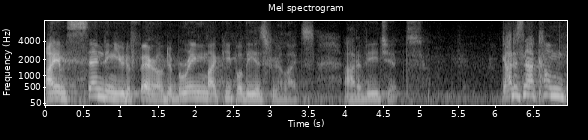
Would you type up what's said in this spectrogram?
I am sending you to Pharaoh to bring my people, the Israelites, out of Egypt. God has not come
